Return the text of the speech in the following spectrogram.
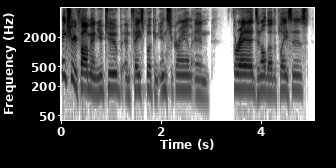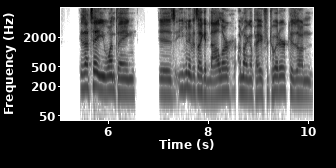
Make sure you follow me on YouTube and Facebook and Instagram and Threads and all the other places. Because I'll tell you one thing is even if it's like a dollar, I'm not going to pay for Twitter because on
